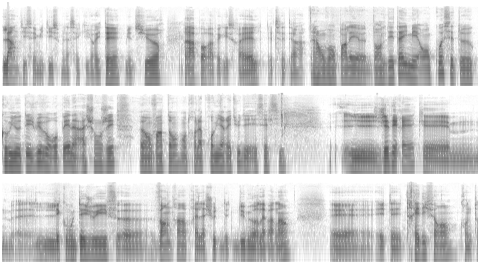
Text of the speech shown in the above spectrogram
l'antisémitisme et la sécurité, bien sûr, rapport avec Israël, etc. Alors on va en parler euh, dans le détail, mais en quoi cette euh, communauté juive européenne a changé euh, en 20 ans entre la première étude et celle-ci? Je dirais que les communautés juives, 20 ans après la chute du mur de Berlin, étaient très différents. Quand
